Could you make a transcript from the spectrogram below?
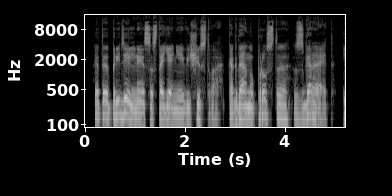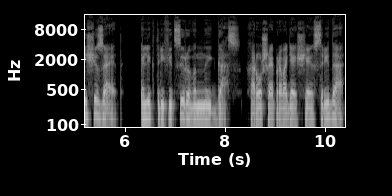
— это предельное состояние вещества, когда оно просто сгорает, исчезает, электрифицированный газ, хорошая проводящая среда,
